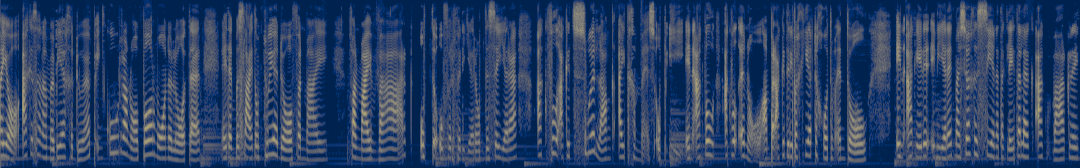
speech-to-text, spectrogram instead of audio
Maar ja, ek is in Namibië gedoop en kort daarna, 'n paar maande later, het ek besluit om 2 dae van my van my werk op te offer vir die Here om te sê Here, ek voel ek het so lank uitgemis op U en ek wil ek wil inhaal, amper ek het hierdie begeerte gehad om in te haal. En ek het dit en die Here het my so geseën dat ek letterlik ek werk net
